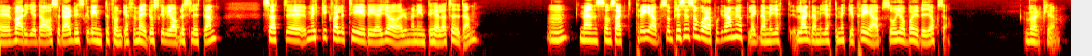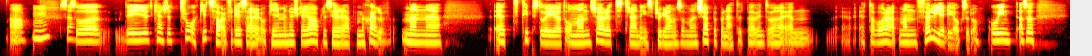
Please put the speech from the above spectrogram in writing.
eh, varje dag och sådär. Det skulle inte funka för mig, då skulle jag bli sliten. Så att eh, mycket kvalitet i det jag gör, men inte hela tiden. Mm. Men som sagt, preab, som, precis som våra program är upplagda med, jätt, lagda med jättemycket preab, så jobbar ju vi också. Verkligen. Ja, mm, så. så. det är ju ett kanske ett tråkigt svar, för det är så här, okej, okay, men hur ska jag applicera det här på mig själv? Men eh, ett tips då är ju att om man kör ett träningsprogram som man köper på nätet, behöver inte vara en ett av våra, att man följer det också då. Och in, alltså,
